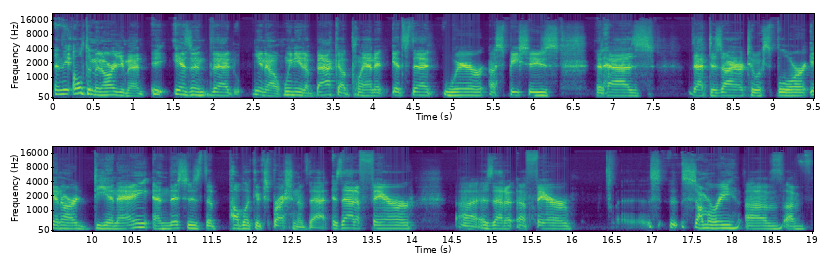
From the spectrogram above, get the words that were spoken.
And the ultimate argument isn't that, you know, we need a backup planet. It's that we're a species that has that desire to explore in our DNA, and this is the public expression of that. Is that a fair? Uh, is that a, a fair uh, summary of of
